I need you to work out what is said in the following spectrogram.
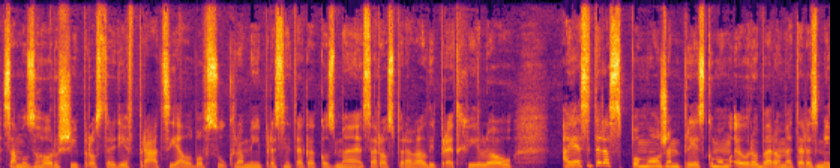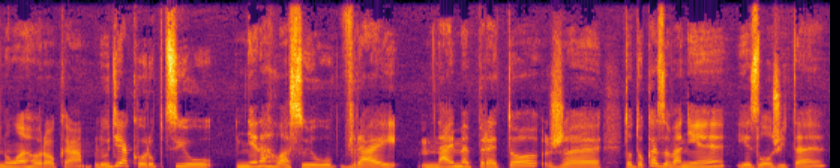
sa mu zhorší prostredie v práci alebo v súkromí, presne tak, ako sme sa rozprávali pred chvíľou. A ja si teraz pomôžem prieskumom Eurobarometer z minulého roka. Ľudia korupciu nenahlasujú vraj najmä preto, že to dokazovanie je zložité,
